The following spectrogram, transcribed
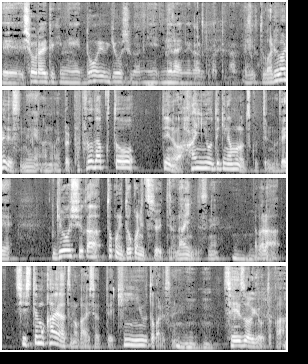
えー、将来的にどういう業種がに狙い目があるとかってなるんですか、えーと、我々ですねあのやっぱりプロダクトっていうのは汎用的なものを作ってるので業種が特にどこに強いっていうのはないんですね、うんうん、だからシステム開発の会社って金融とかですね、うんうん、製造業とか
